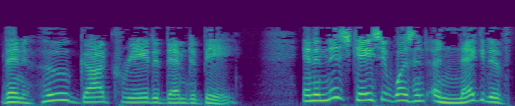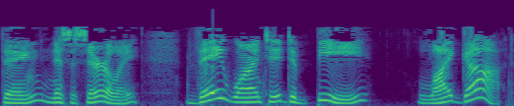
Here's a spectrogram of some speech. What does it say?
than who God created them to be. And in this case, it wasn't a negative thing necessarily. They wanted to be like God.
